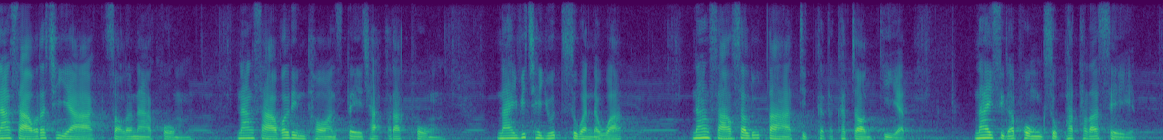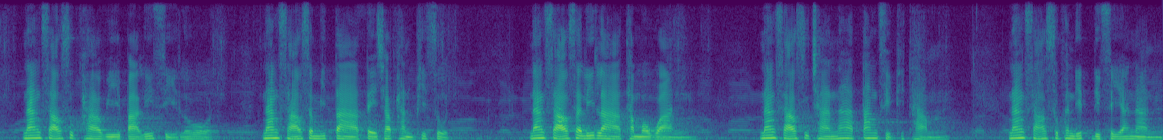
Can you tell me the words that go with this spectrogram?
นางสาวรัชยาสรนาคม นางสาววลินทร์สเตชะรักพงศ์นายวิชยุทธสุวรรณวัฒน์นางสาวสรุตาจิตรขจรเกียรติ นายศิลพงศ์สุพัทรเศษ นางสาวสุภาวีปาลิสีโรด นางสาวสมิตาเตชะพันธ์พิสุทธิ์ นางสาวสลิลาธรรมวัน นางสาวสุชานาตั้งสิทธิธรรม นางสาวสุพนิษฐ์ดิษยานันท์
